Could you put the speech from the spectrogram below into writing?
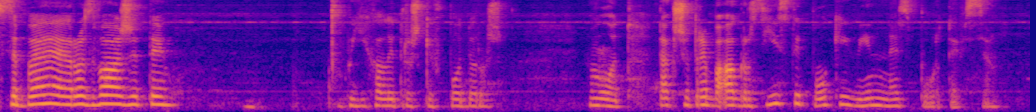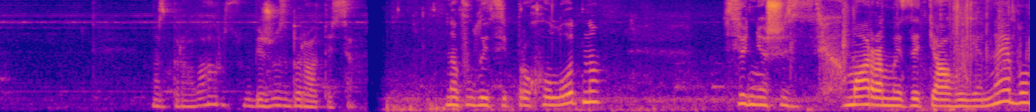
себе розважити. Поїхали трошки в подорож. От. Так що треба агрос їсти, поки він не спортився. Назбирала агросу, біжу збиратися. На вулиці прохолодно. Сьогодні щось хмарами затягує небо.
